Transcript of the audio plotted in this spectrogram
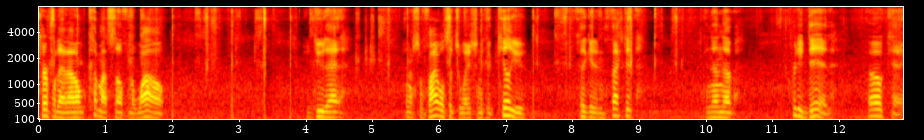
careful that I don't cut myself in the wild. You do that in a survival situation, it could kill you. Could get infected and end up pretty dead. Okay.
